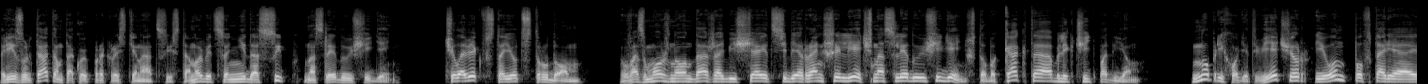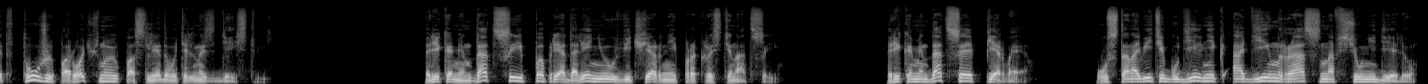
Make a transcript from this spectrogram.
Результатом такой прокрастинации становится недосып на следующий день. Человек встает с трудом. Возможно, он даже обещает себе раньше лечь на следующий день, чтобы как-то облегчить подъем. Но приходит вечер, и он повторяет ту же порочную последовательность действий. Рекомендации по преодолению вечерней прокрастинации. Рекомендация первая. Установите будильник один раз на всю неделю.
